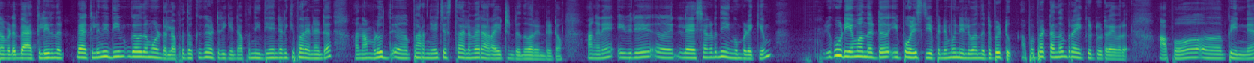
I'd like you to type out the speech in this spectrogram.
നമ്മുടെ ബാക്കിലിരുന്ന് ബാക്കിൽ നിധിയും ഗൗതമും ഉണ്ടല്ലോ. അപ്പോൾ ഇതൊക്കെ കേട്ടിരിക്കുന്നുണ്ട് അപ്പോൾ നിധി അതിന്റെ ഇടയ്ക്ക് പറയുന്നുണ്ട് നമ്മൾ പറഞ്ഞു വെച്ച സ്ഥലം വരാറായിട്ടുണ്ട് എന്ന് പറയുന്നുണ്ട് കേട്ടോ. അങ്ങനെ ഇവർ ലേശം അങ്ങോട്ട് നീങ്ങുമ്പോഴേക്കും ഒരു കുടിയൻ വന്നിട്ട് ഈ പോലീസ് ജീപ്പിന്റെ മുന്നിൽ വന്നിട്ട് പെട്ടു. അപ്പോൾ പെട്ടെന്ന് ബ്രേക്ക് ഇട്ടു ഡ്രൈവർ അപ്പോൾ പിന്നെ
